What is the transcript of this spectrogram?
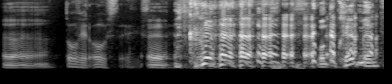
Ja, ja, ja. Toch weer Oost. Want op een gegeven moment,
